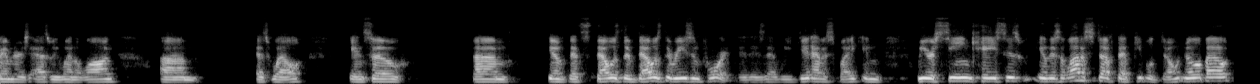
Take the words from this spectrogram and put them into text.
parameters as we went along um, as well. And so, um, you know, that's that was the that was the reason for it is that we did have a spike, and we are seeing cases. You know, there's a lot of stuff that people don't know about.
